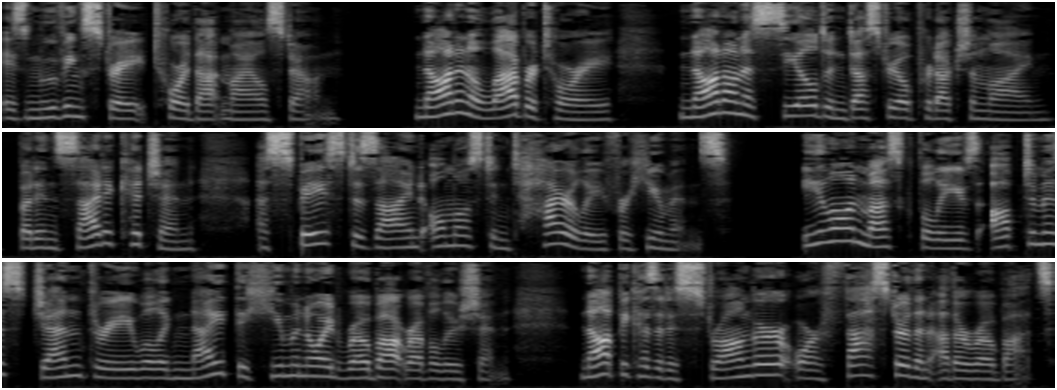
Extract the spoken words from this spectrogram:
is moving straight toward that milestone? Not in a laboratory, not on a sealed industrial production line, but inside a kitchen, a space designed almost entirely for humans. Elon Musk believes Optimus Gen 3 will ignite the humanoid robot revolution, not because it is stronger or faster than other robots,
